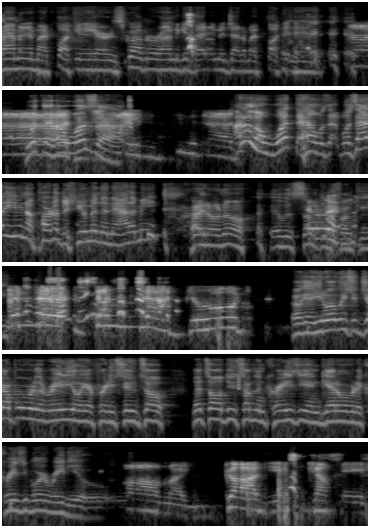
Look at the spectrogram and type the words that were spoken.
ram it in my fucking ear and scrub it around to get that image out of my fucking head. What the hell was that? Oh, I don't know what the hell was that. Was that even a part of the human anatomy? I don't know. It was something funky. Done that, done that, dude. Okay, you know what? We should jump over to the radio here pretty soon. So let's all do something crazy and get over to Krazy Boy Radio. Oh my god, you tempt me.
